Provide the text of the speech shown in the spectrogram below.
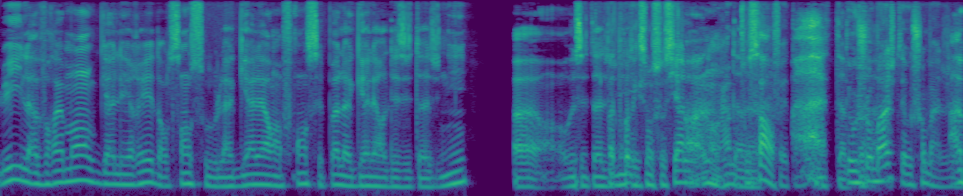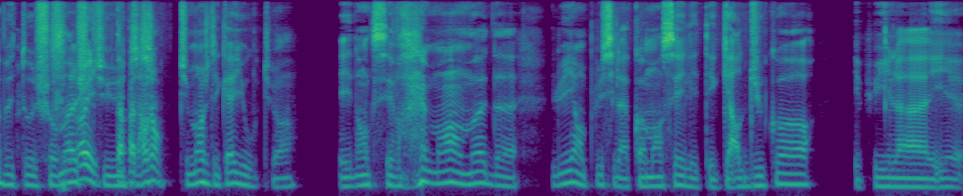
lui, il a vraiment galéré dans le sens où la galère en France, c'est pas la galère des États-Unis. Euh, aux États-Unis. pas de protection sociale, Ah rien de tout ça, en fait. Ah, T'es au chômage, t'es au chômage. Ah, bah, t'es au chômage, Oui, tu t'as pas d'argent. Tu manges des cailloux, tu vois. Et donc, c'est vraiment en mode. euh, lui, en plus, il a commencé, il était garde du corps. Et puis, il a. Il,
